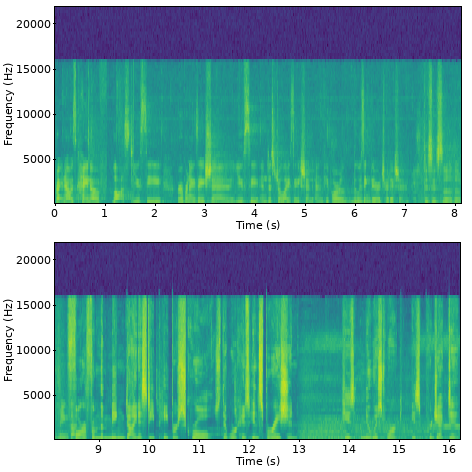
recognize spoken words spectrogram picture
right now it's kind of lost. You see urbanization, you see industrialization, and people are losing their tradition. This is uh, the Ming Dynasty. Far from the Ming Dynasty paper scrolls that were his inspiration, his newest work is projected.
